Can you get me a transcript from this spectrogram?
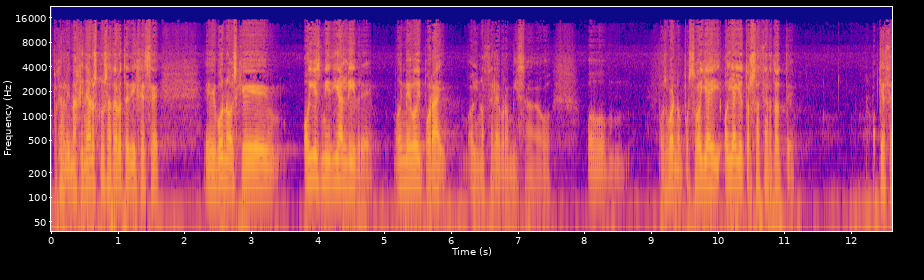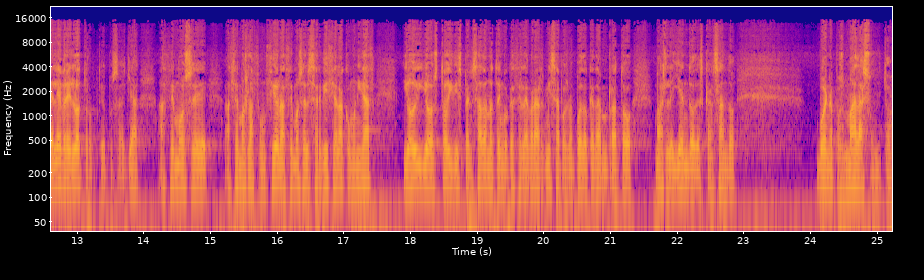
Por ejemplo, imaginaros que un sacerdote dijese, bueno, es que hoy es mi día libre, hoy me voy por ahí, hoy no celebro misa, o, pues bueno, pues hoy hay, hoy hay otro sacerdote, que celebre el otro, que pues ya hacemos, eh, hacemos la función, hacemos el servicio a la comunidad y hoy yo estoy dispensado, no tengo que celebrar misa, pues me puedo quedar un rato más leyendo, descansando. Bueno, pues mal asunto.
